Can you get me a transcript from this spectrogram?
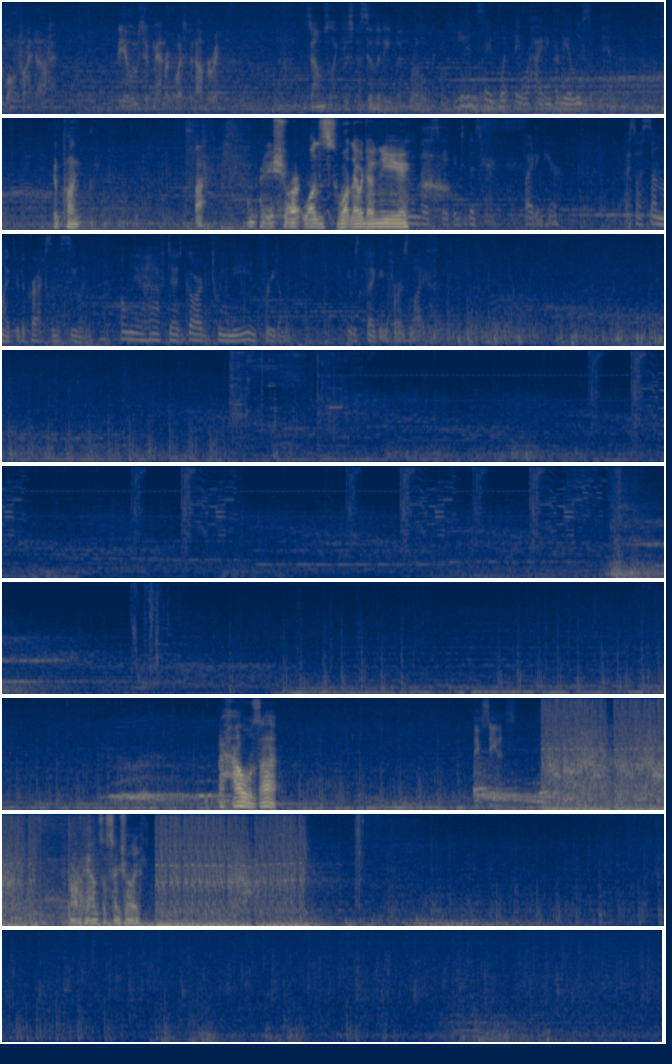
He won't find out. The Illusive Man requested operation... Sounds like this facility went rogue. He didn't say what they were hiding from the Illusive Man. Good point. But I'm pretty sure it was what they were doing to you. I you. remember escaping to this room, fighting here. I saw sunlight through the cracks in the ceiling. Only a half-dead guard between me and freedom. He was begging for his life. Hell was that? They've seen us. All hands, essentially.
